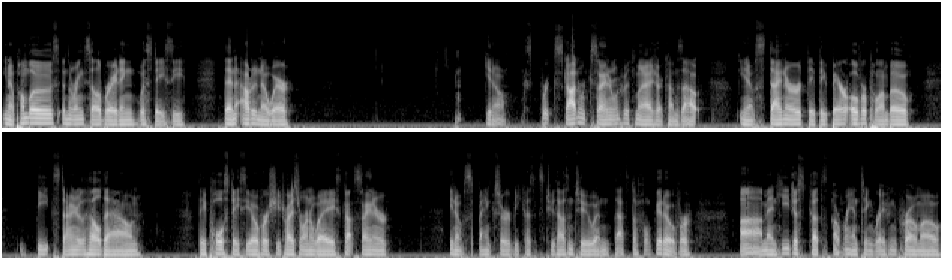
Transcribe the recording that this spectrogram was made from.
you know, Palumbo's in the ring celebrating with Stacy. Then out of nowhere, you know, Rick Scott and Rick Steiner with Malaysia comes out. You know, Steiner, they, they bear over Palumbo, beat Steiner the hell down. They pull Stacy over. She tries to run away. Scott Steiner, you know, spanks her because it's 2002 and that stuff will get over. Um, and he just cuts a ranting, raving promo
